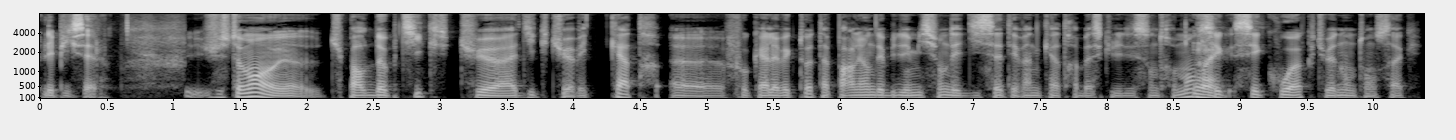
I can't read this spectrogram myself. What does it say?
les pixels. Justement, tu parles d'optique, tu as dit que tu avais 4 focales avec toi. Tu as parlé en début d'émission des 17 et 24 à basculer décentrement. Ouais. C'est- C'est quoi que tu as dans ton sac?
